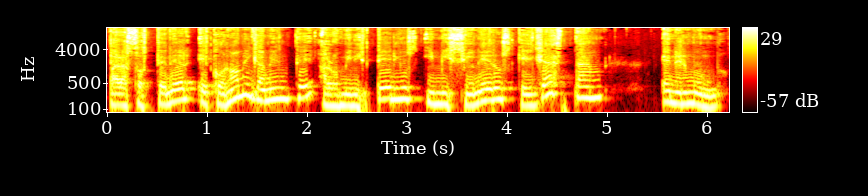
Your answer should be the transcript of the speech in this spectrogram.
para sostener económicamente a los ministerios y misioneros que ya están en el mundo.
